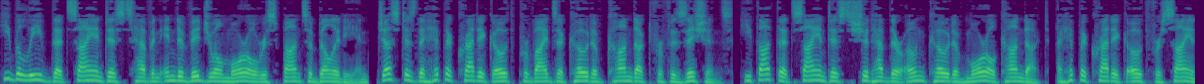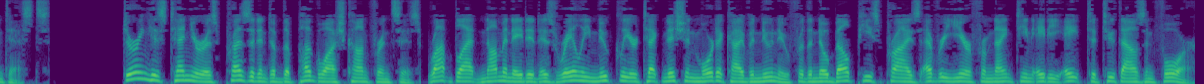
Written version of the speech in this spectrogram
He believed that scientists have an individual moral responsibility and, just as the Hippocratic Oath provides a code of conduct for physicians, he thought that scientists should have their own code of moral conduct, a Hippocratic Oath for scientists. During his tenure as president of the Pugwash conferences, Rotblat nominated Israeli nuclear technician Mordechai Vanunu for the Nobel Peace Prize every year from 1988 to 2004.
